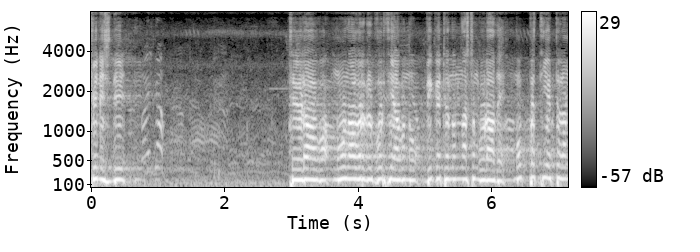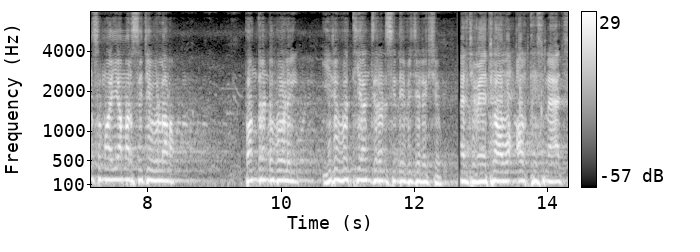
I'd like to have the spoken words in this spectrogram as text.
finish the third over മൂന്ന് ഓവറുകൾ പൂർത്തിയാകുന്നു. വിക്കറ്റ് നഷ്ടം കൂടാതെ മുപ്പത്തിയെട്ട് റൺസുമായി അമർ സിറ്റി ഉള്ളണം. പന്ത്രണ്ട് ബോളിൽ ഇരുപത്തിയഞ്ച് റൺസിന്റെ വിജയലക്ഷ്യം. Ultimate over of this match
